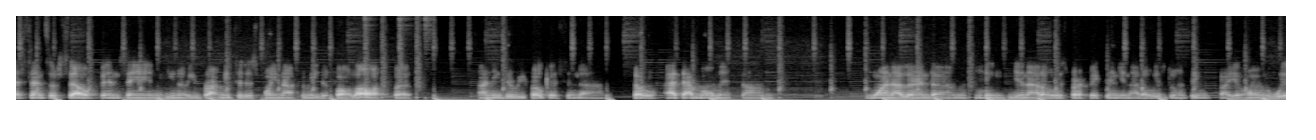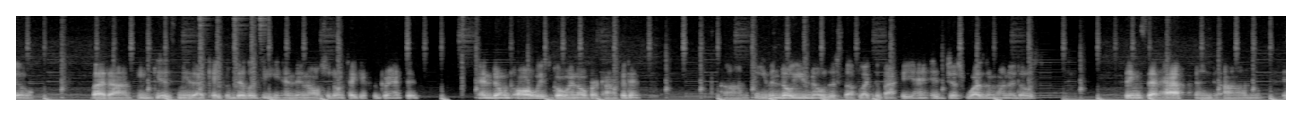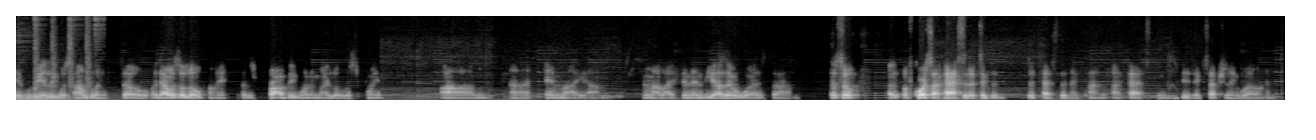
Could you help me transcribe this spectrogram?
a sense of self and saying, you know, you brought me to this point not for me to fall off, but I need to refocus. And um, so at that moment, um, one, I learned um, you're not always perfect and you're not always doing things by your own will. But um, he gives me that capability, and then also don't take it for granted, and don't always go in overconfident um, even though you know this stuff like the back of your hand, it just wasn't one of those things that happened. Um, it really was humbling. So that was a low point. That was probably one of my lowest points um, uh, in my um, in my life. And then the other was um, so uh, of course I passed it. I took the, the test the next time. I passed and did exceptionally well. And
